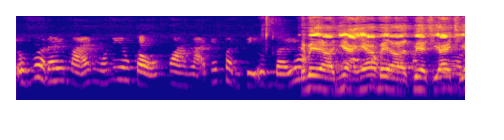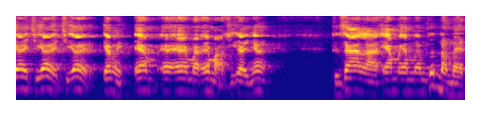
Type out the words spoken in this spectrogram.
ứng ở đây mà anh muốn yêu cầu hoàn lại cái phần phí ứng đấy ạ. thế bây giờ như này nhá bây giờ bây giờ chị ơi chị ơi chị ơi chị ơi em em em em em bảo chị này nhá. Thực ra là em em em rất là mệt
